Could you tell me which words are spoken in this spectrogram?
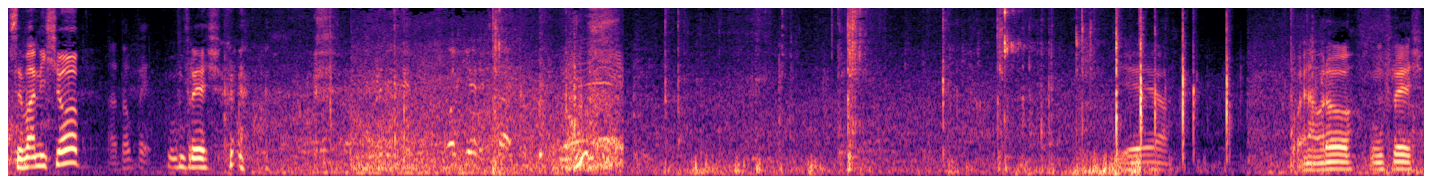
Se van y shop. A tope. Un fresh. Yeah. Buena, bro. Un fresh.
